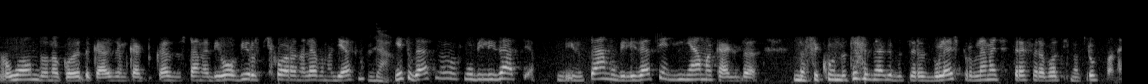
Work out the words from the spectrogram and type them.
Лондон, ако да кажем, както казваш, там е било вируси хора наляво надясно. Да. Ние тогава сме в мобилизация. И за тази мобилизация няма как да на секундата веднага да се разболеш. Проблема е, че стреса работи с натрупване.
